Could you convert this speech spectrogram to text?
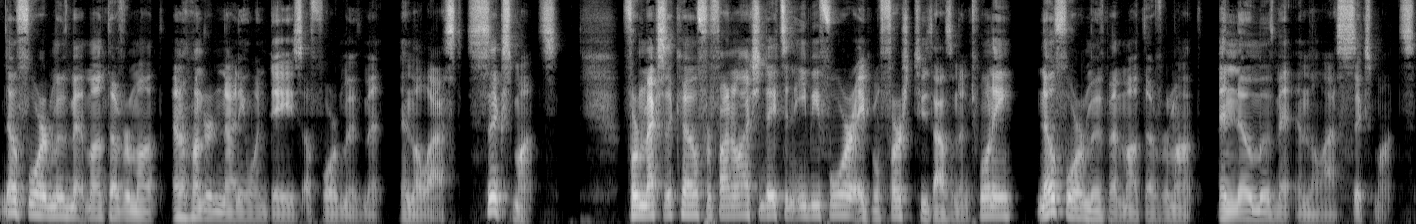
no forward movement month over month, and 191 days of forward movement in the last six months. For Mexico, for final action dates in EB4, April 1st, 2020, no forward movement month over month, and no movement in the last six months.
